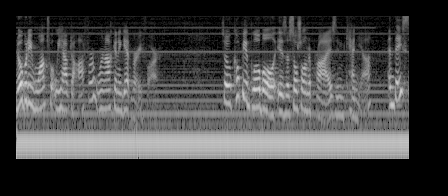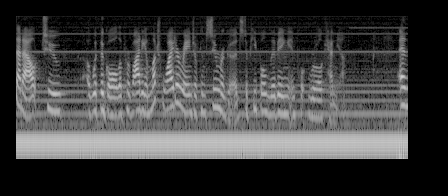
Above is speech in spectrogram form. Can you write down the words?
nobody wants what we have to offer, we're not going to get very far. So Copia Global is a social enterprise in Kenya, and they set out to, uh, with the goal of providing a much wider range of consumer goods to people living in rural Kenya. And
